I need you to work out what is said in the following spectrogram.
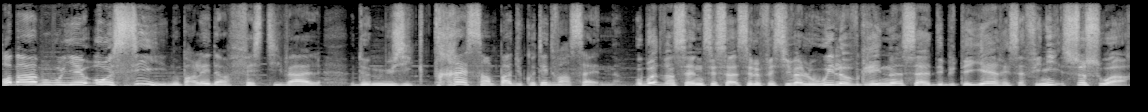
Robin, vous vouliez aussi nous parler d'un festival de musique très sympa du côté de Vincennes. Au bois de Vincennes, c'est ça, c'est le festival Wheel of Green. Ça a débuté hier et ça finit ce soir.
